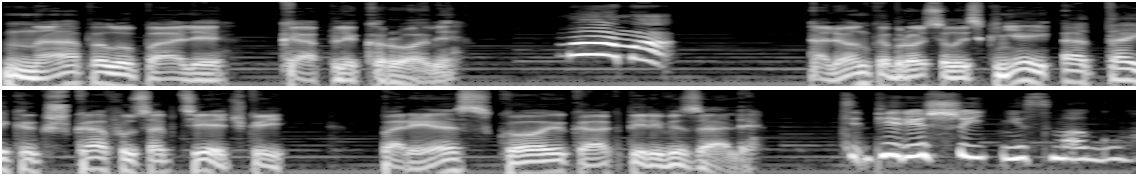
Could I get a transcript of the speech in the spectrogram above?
На пол упали капли крови. Аленка бросилась к ней, а Тайка к шкафу с аптечкой. Порез кое-как перевязали. Теперь и шить не смогу.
